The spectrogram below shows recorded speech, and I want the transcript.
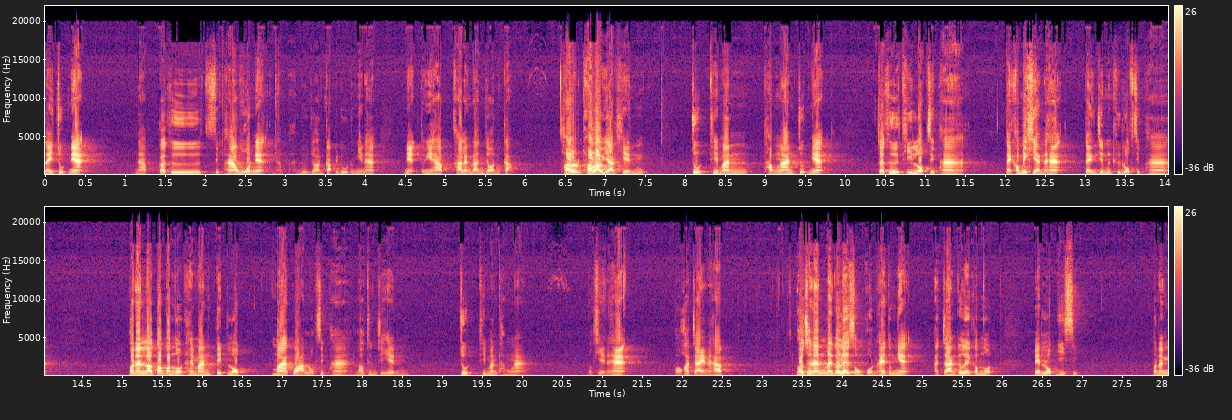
ในจุดเนี้ยนะครับก็คือ 15 โวลต์เนี่ยดูย้อนกลับไปดูตรงนี้นะฮะเนี่ยตรงนี้ครับค่าแรงดันย้อนกลับ ถ้าถ้าเราอยากเห็น จุดที่มันทำงานจุดเนี้ยก็คือที่ลบ15แต่เขาไม่เขียนนะฮะ แต่จริงๆมันคือลบ15เพราะฉะนั้นเราต้องกำหนดให้มันติดลบมากกว่าลบ15เราถึงจะเห็นจุดที่มันทำงานโอเคนะฮะพอเข้าใจนะครับ เพราะฉะนั้นมันก็เลยส่งผลให้ตรงเนี้ยอาจารย์ก็เลยกำหนดเป็นลบ20เพราะฉะนั้น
